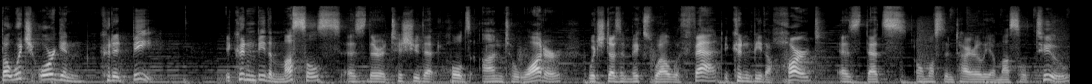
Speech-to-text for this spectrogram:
But which organ could it be? It couldn't be the muscles, as they're a tissue that holds onto water, which doesn't mix well with fat. It couldn't be the heart, as that's almost entirely a muscle too.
